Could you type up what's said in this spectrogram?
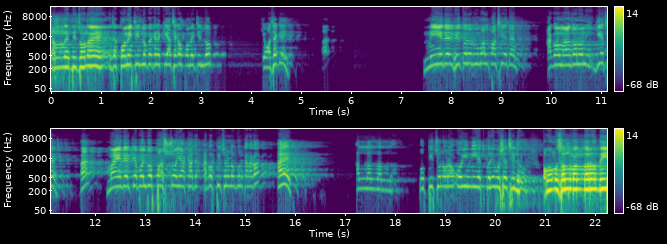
সামনে পিছনে এটা কমিটির লোক এখানে কে আছে গো, কমিটির লোক? কেউ আছে কি? হ্যাঁ? মেয়েদের ভিতরে রুমাল পাঠিয়ে দেন। আগো মা জননী, গিয়েছে? হ্যাঁ? মায়েদেরকে বলব পাঁচশো, এক হাজার। আগো, পিছনে লোকগুন কারা গো। এই! আল্লাহ আল্লাহ ও পিছনে ওরা ওই নিয়ত করে বসেছিল। ও মুসলমান দরদি,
